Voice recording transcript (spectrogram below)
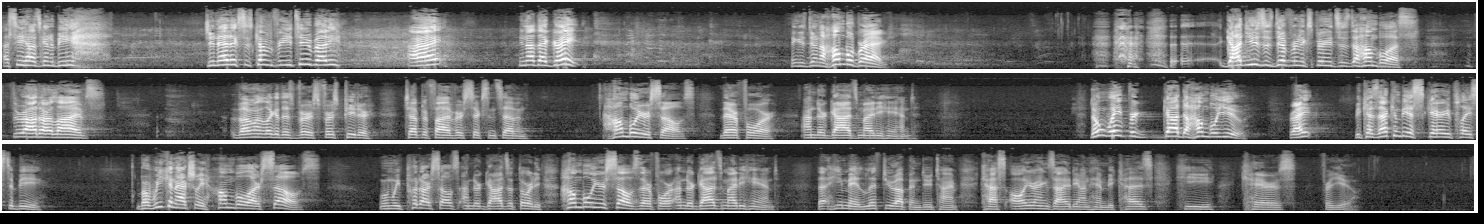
I see how it's going to be. Genetics is coming for you too, buddy. All right? You're not that great. I think he's doing a humble brag. God uses different experiences to humble us throughout our lives. But I want to look at this verse, 1 Peter chapter 5, verse 6 and 7. Humble yourselves, therefore, under God's mighty hand. Don't wait for God to humble you, right? Because that can be a scary place to be. But we can actually humble ourselves when we put ourselves under God's authority. Humble yourselves, therefore, under God's mighty hand that he may lift you up in due time. Cast all your anxiety on him because he cares for you.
